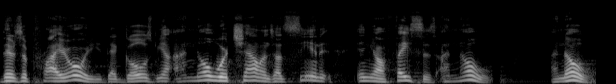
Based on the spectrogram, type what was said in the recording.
there's a priority that goes beyond. I know we're challenged. I'm seeing it in your faces. I know. I know.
